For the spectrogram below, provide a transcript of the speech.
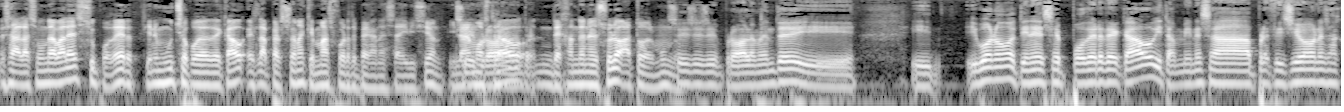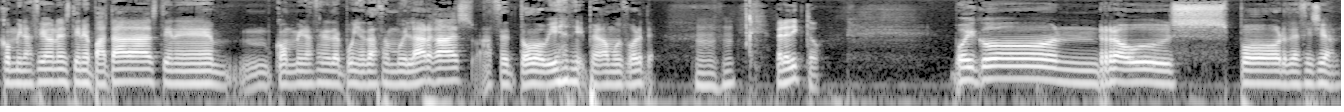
O sea, la segunda bala es su poder. Tiene mucho poder de KO. Es la persona que más fuerte pega en esa división. Y la Sí, ha demostrado dejando en el suelo a todo el mundo. Sí, sí, sí, probablemente y, y, y bueno, tiene ese poder de KO y también esa precisión, esas combinaciones, tiene patadas, tiene mm, combinaciones de puñetazos muy largas, hace todo bien y pega muy fuerte. Ujú. Veredicto. Voy con Rose por decisión.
